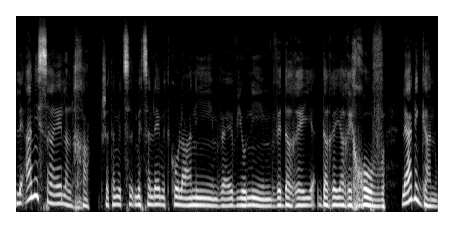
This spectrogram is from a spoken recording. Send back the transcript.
לאן ישראל הלכה כשאתה מצ... מצלם את כל העניים והאביונים ודרי הרחוב? לאן הגענו?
